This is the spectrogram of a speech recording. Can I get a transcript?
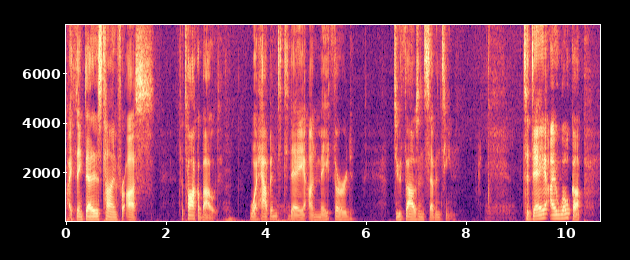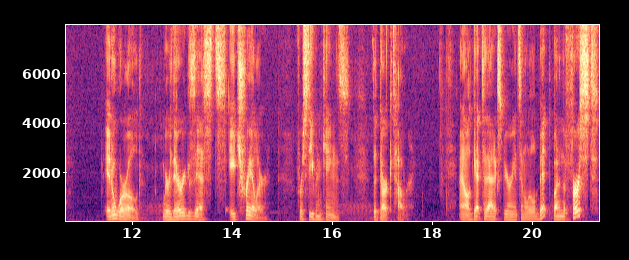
I think that it is time for us to talk about what happened today on May 3rd, 2017. Today, I woke up in a world where there exists a trailer for Stephen King's The Dark Tower. And I'll get to that experience in a little bit. But in the first,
